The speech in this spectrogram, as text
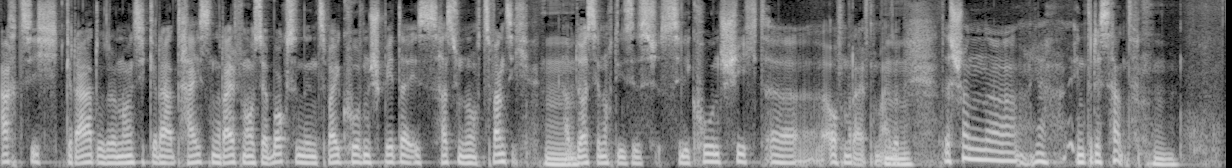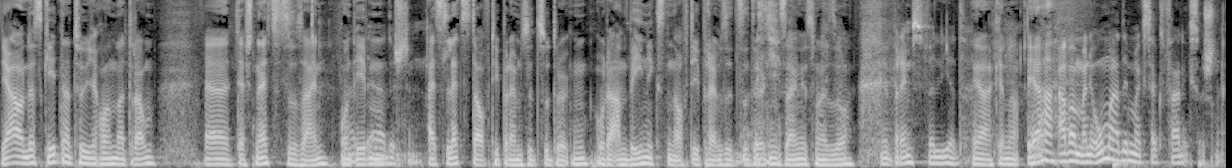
80 Grad oder 90 Grad heißen Reifen aus der Box und in zwei Kurven später ist, hast du nur noch 20. Mhm. Aber du hast ja noch diese Silikonschicht äh, auf dem Reifen. Also mhm. das ist schon äh, ja, interessant. Mhm. Ja, und es geht natürlich auch immer darum, äh, der Schnellste zu sein und ja, eben ja, als Letzter auf die Bremse zu drücken oder am wenigsten auf die Bremse zu drücken, sagen wir es mal so. Wer bremst, verliert. Ja, genau. Ja. Aber meine Oma hat immer gesagt, fahr nicht so schnell.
